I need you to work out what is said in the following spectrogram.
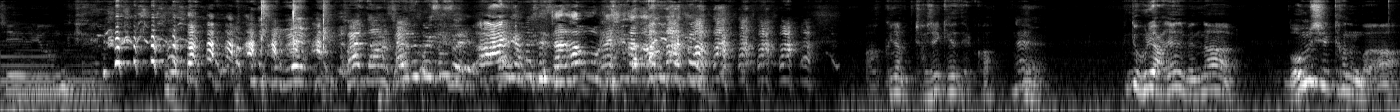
사실 용기 왜잘 듣고 있었어요 아니 잘 하고 계시다가 아니 잠깐. 아 그냥 자신 있게 해도 될까? 네. 근데 우리 아내는 맨날 너무 싫다는 거야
